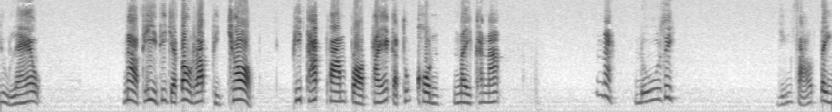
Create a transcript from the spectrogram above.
อยู่แล้ว หน้าที่ที่จะต้องรับผิดชอบ พิทักษ์ความปลอดภัยให้กับทุกคนในคณะน่ะดูสิหญิงสาวติง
